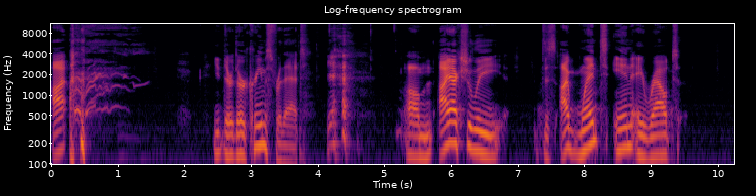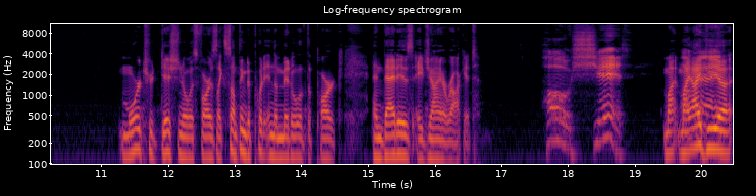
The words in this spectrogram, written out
I You- there there are creams for that. Yeah. Um, I actually just I went in a route more traditional as far as like something to put in the middle of the park, and that is a giant rocket. Oh shit. My my Okay. idea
